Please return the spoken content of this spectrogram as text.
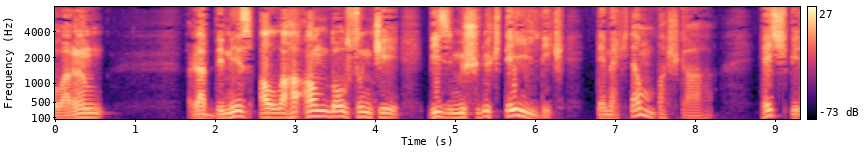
Onların, Rəbbimiz Allaha and olsun ki, biz müşrik deyildik deməkdən başqa heç bir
